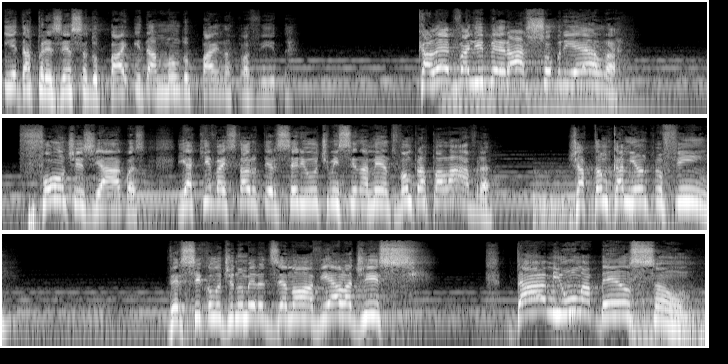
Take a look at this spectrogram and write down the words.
e da presença do Pai e da mão do Pai na tua vida. Caleb vai liberar sobre ela fontes de águas, e aqui vai estar o terceiro e último ensinamento. Vamos para a palavra, já estamos caminhando para o fim. Versículo de número 19: Ela disse: Dá-me uma bênção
